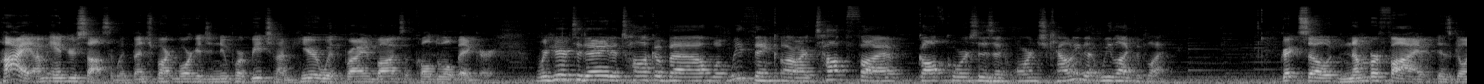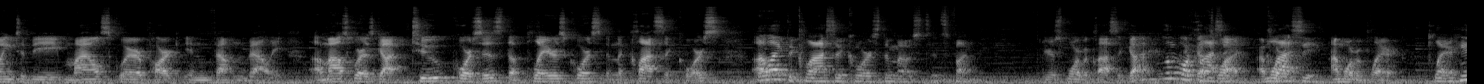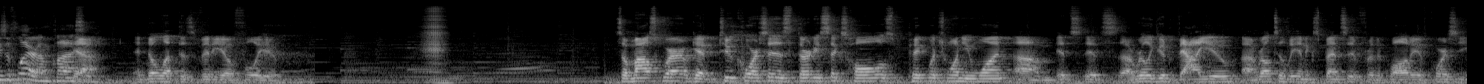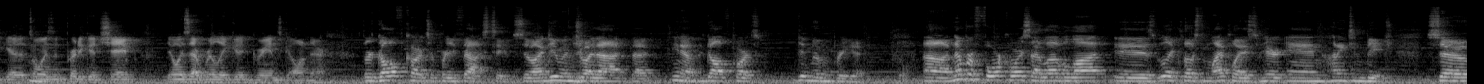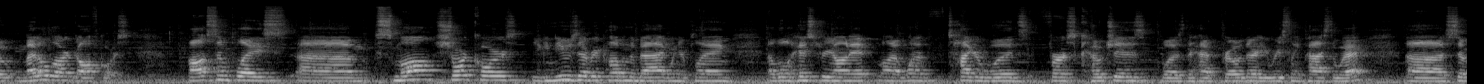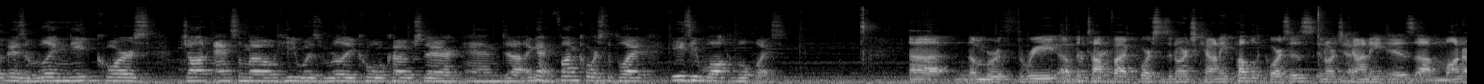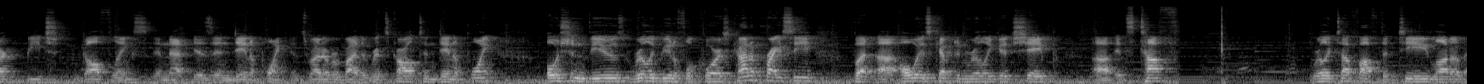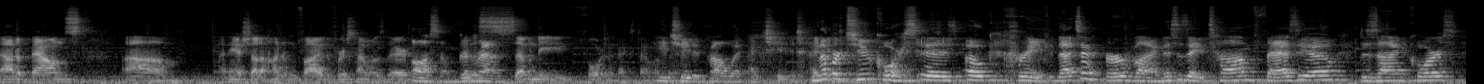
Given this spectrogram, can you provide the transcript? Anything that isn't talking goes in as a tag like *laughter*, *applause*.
Hi, I'm Andrew Sosa with Benchmark Mortgage in Newport Beach, and I'm here with Brian Boggs of Coldwell Banker. We're here today to talk about what we think are our top five golf courses in Orange County that we like to play. Great. So number five is going to be Mile Square Park in Fountain Valley. Uh, Mile Square has got two courses: the Players Course and the Classic Course. I like the classic course the most. It's fun. You're just more of a classic guy. A little more classic. That's why. I'm more, Classy. I'm more of a player. Player. He's a player. I'm classy. Yeah. And don't let this video fool you. So Mile Square, again, two courses, 36 holes. Pick which one you want. Um, it's it's a really good value, uh, relatively inexpensive for the quality of course you get. It's always in pretty good shape. They always have really good greens going there. Their golf carts are pretty fast too, so I do enjoy that. That you know the golf carts get moving pretty good. Uh, number four course I love a lot is really close to my place here in Huntington Beach. So Meadowlark Golf Course. Awesome place, um, small, short course. You can use every club in the bag when you're playing. A little history on it. Uh, one of Tiger Woods' first coaches was the head pro there. He recently passed away. Uh, so it is a really neat course. John Anselmo, he was really cool coach there. And uh, again, fun course to play. Easy, walkable place. Uh, number three of the top five courses in Orange County, public courses in Orange Yeah. County, is uh, Monarch Beach Golf Links, and that is in Dana Point. It's right over by the Ritz Carlton, Dana Point. Ocean views, really beautiful course, kind of pricey, but uh, always kept in really good shape. Uh, it's tough, really tough off the tee, a lot of out of bounds. Um, I think I shot 105 the first time I was there. Awesome, good round. 74 the next time I was He there. cheated probably. I cheated. *laughs* Number two course is Oak Creek. That's in Irvine. This is a Tom Fazio designed course.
